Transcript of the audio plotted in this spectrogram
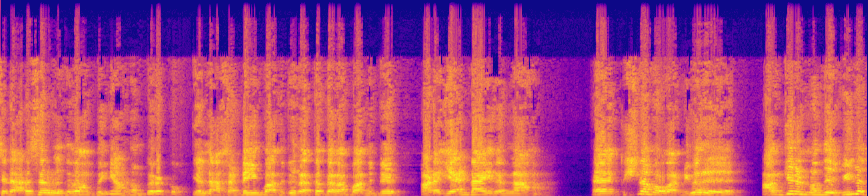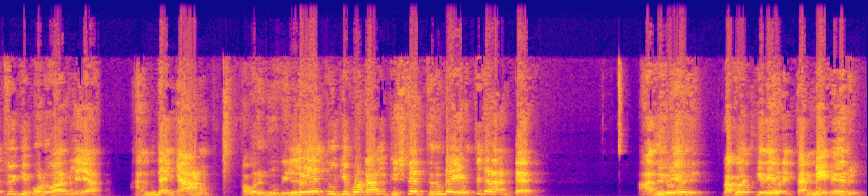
சில அரசர்களுக்கு தான் அந்த ஞானம் பிறக்கும். எல்லா சண்டையும் பார்த்துட்டு ரத்தத்தெல்லாம் பார்த்துட்டு அட ஏன்டா இதெல்லாம்? கிருஷ்ண பகவான் இவரு அர்ஜுனன் வந்து வில்ல தூக்கி போடுவார் இல்லையா? அந்த ஞானம். அவருக்கு வில்லையே தூக்கி போட்டாலும் கிருஷ்ணர் திரும்ப எடுத்துக்கிறான்ட்டார். அது வேறு. பகவத்கீதையுடைய தன்மை வேறு.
